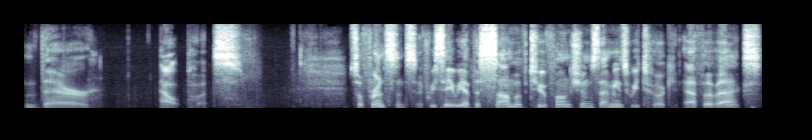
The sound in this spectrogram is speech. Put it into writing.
their outputs. So for instance, if we say we have the sum of two functions, that means we took f of x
